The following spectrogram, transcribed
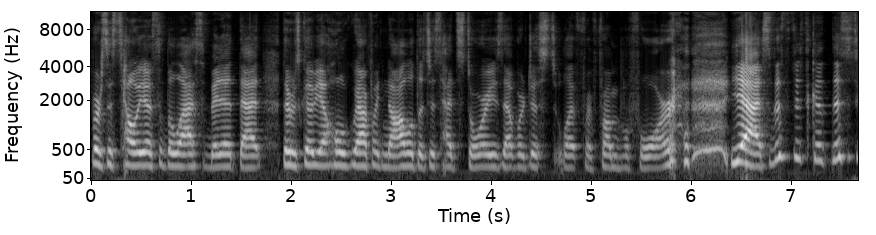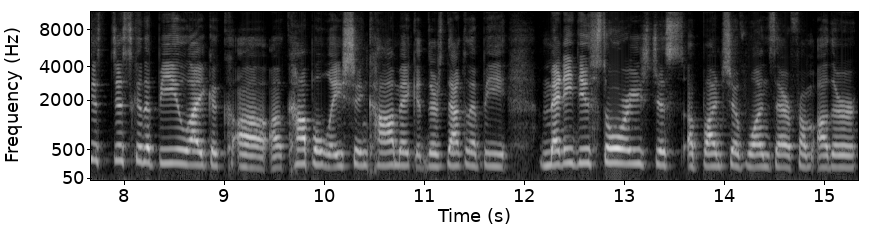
versus telling us at the last minute that there was going to be a whole graphic novel that just had stories that were just like from before. yeah, so this this this is just, just going to be like a, uh, a compilation comic. And there's not going to be many new stories, just a bunch of ones that are from other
